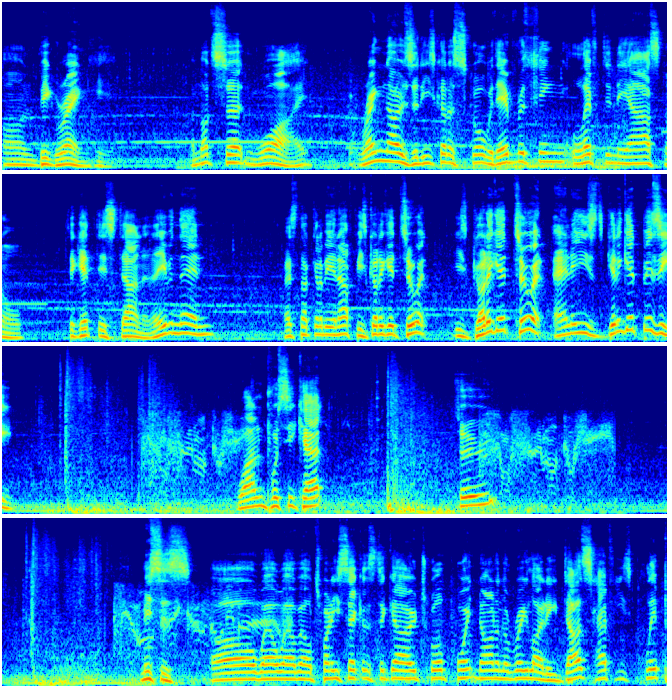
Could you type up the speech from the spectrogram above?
on Big Reng here. I'm not certain why, but Reng knows that he's got to score with everything left in the arsenal to get this done. And even then, that's not going to be enough. He's got to get to it. He's got to get to it, and he's going to get busy. One pussycat. Two. Misses. Oh, well, well, well. 20 seconds to go. 12.9 on the reload. He does have his clip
